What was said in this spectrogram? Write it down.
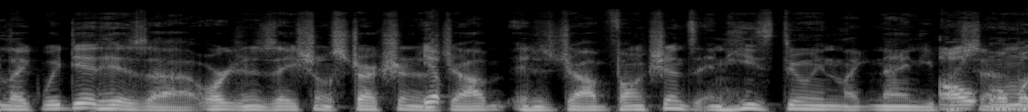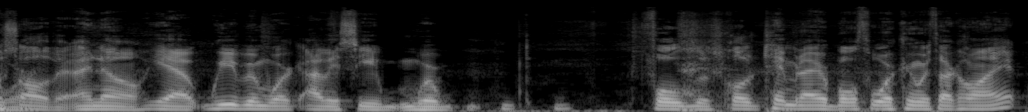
like we did his uh, organizational structure and his Yep. job and his job functions, and he's doing like ninety percent, almost all of it. I know. Yeah. We've been working. Obviously, we're full disclosure. Tim and I are both working with our client.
